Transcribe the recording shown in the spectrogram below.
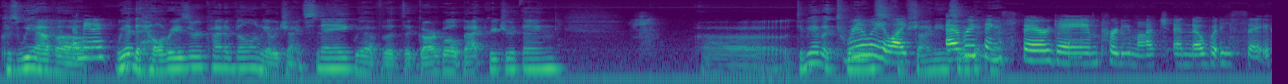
Because we have, uh, I mean, I- we have the Hellraiser kind of villain. We have a giant snake. We have the, the gargoyle bat creature thing. Uh, did we have like twins really like everything's fair game pretty much and nobody's safe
